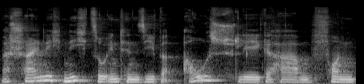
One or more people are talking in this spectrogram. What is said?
wahrscheinlich nicht so intensive Ausschläge haben von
